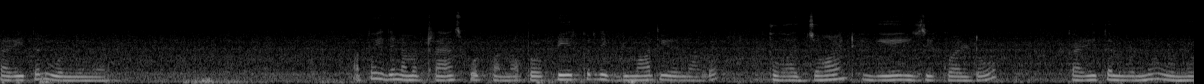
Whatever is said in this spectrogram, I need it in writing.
கழித்தல் ஒன்றுன்னு வரும். அப்போ இது நம்ம டிரான்ஸ்போர்ட் பண்ணோம். அப்போ இப்படி இருக்கிறது இப்படி மாற்றி எழுதினாங்க இப்போ adjoint A is equal to கழித்தல் ஒன்று ஒன்று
